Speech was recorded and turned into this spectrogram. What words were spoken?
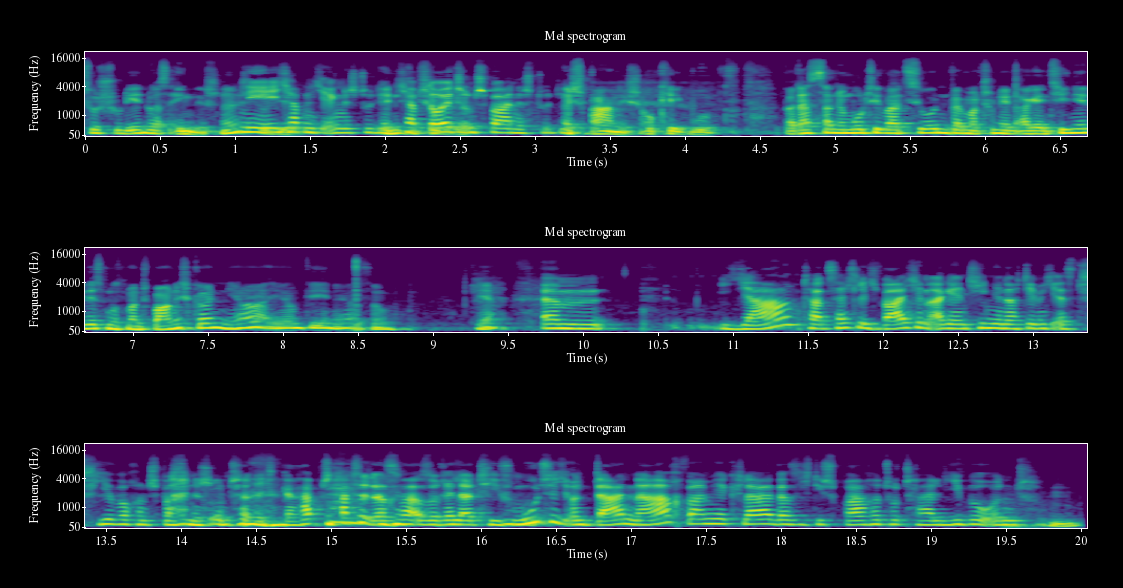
zu studieren? Du hast Englisch, ne? Nee, studiert. ich habe nicht Englisch studiert. ich habe Deutsch und Spanisch studiert. Äh, Spanisch, okay, gut. War das dann eine Motivation, wenn man schon in Argentinien ist, muss man Spanisch können? Ja, irgendwie, ne? Also, ja. Ähm, ja, tatsächlich war ich in Argentinien, nachdem ich erst vier Wochen Spanischunterricht gehabt hatte. Das war also relativ mutig. Und danach war mir klar, dass ich die Sprache total liebe und mhm.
